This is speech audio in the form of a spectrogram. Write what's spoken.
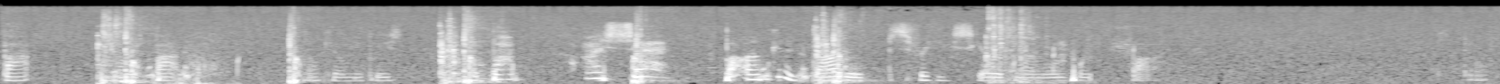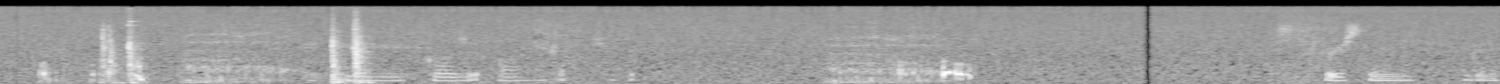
Bop. No, bop. Don't kill me, please. Oh, bop. I said. I'm gonna die to a freaking skeleton on 1.5. Don't. Okay, close it on. first thing I'm gonna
